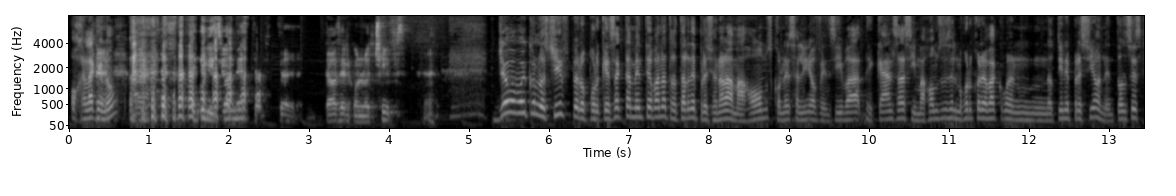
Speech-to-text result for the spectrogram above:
Ojalá que no. Ah, divisiones te, te va a hacer con los Chiefs. Yo me voy con los Chiefs, pero porque exactamente van a tratar de presionar a Mahomes con esa línea ofensiva de Kansas y Mahomes es el mejor coreback cuando no tiene presión. Entonces,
